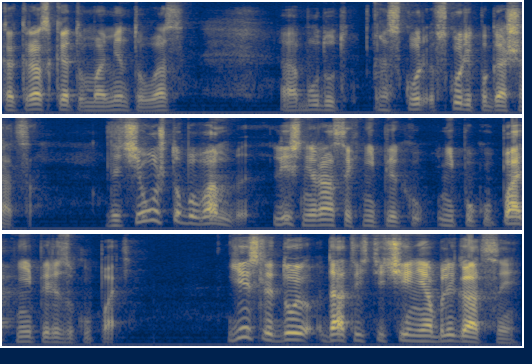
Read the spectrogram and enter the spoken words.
как раз к этому моменту у вас а, будут вскоре, вскоре погашаться. Для чего? Чтобы вам лишний раз их не покупать, не перезакупать. Если до даты истечения облигации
